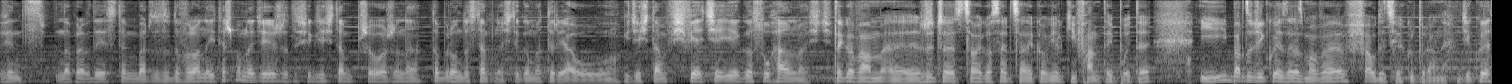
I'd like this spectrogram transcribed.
więc naprawdę jestem bardzo zadowolony i też mam nadzieję, że to się gdzieś tam przełoży na dobrą dostępność tego materiału gdzieś tam w świecie i jego słuchalność. Tego Wam e, życzę z całego serca jako wielki fan tej płyty i bardzo dziękuję za rozmowę w audycjach kulturalnych. Dziękuję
